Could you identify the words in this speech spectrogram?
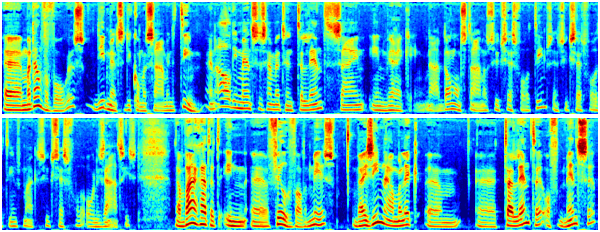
Eh, maar dan vervolgens, die mensen die komen samen in het team. En al die mensen zijn met hun talent zijn in werking. Nou, dan ontstaan er succesvolle teams. En succesvolle teams maken succesvolle organisaties. Nou, waar gaat het in eh, veel gevallen mis? Wij zien namelijk ehm, eh, talenten of mensen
